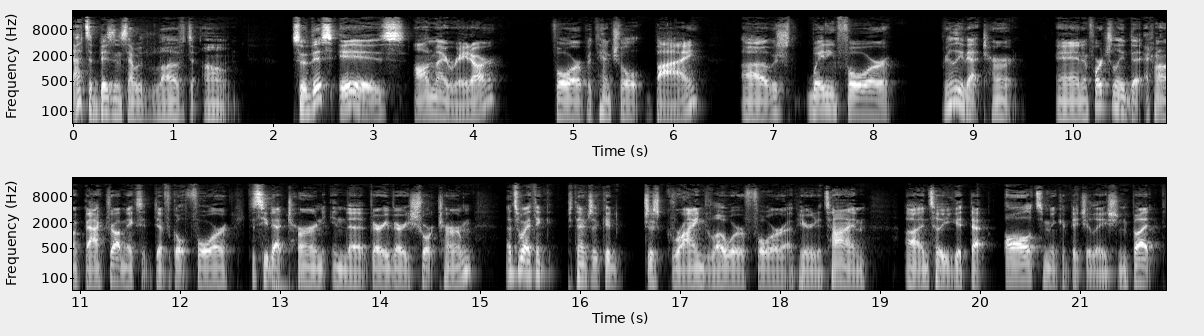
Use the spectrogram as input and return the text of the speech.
that's a business I would love to own. So this is on my radar for potential buy. Uh, just waiting for really that turn. And unfortunately, the economic backdrop makes it difficult for to see that turn in the very, very short term. That's why I think potentially could just grind lower for a period of time uh, until you get that ultimate capitulation. But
